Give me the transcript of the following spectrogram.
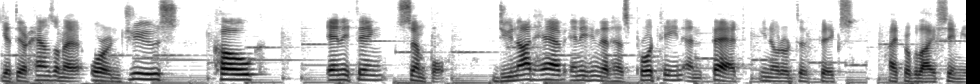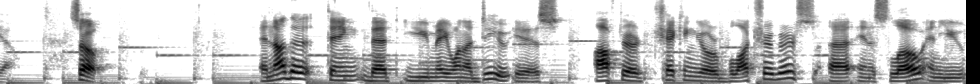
get their hands on an orange juice, Coke, anything simple. Do not have anything that has protein and fat in order to fix hypoglycemia. So another thing that you may want to do is after checking your blood sugars uh, in slow and you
